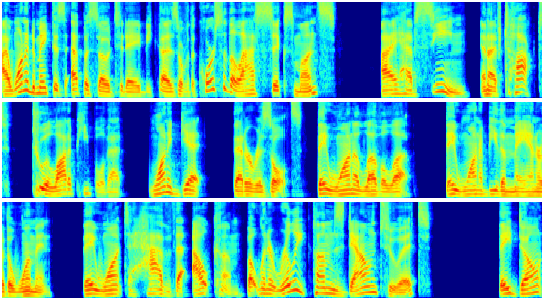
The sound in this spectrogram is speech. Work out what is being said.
I wanted to make this episode today because over the course of the last six months, I have seen and I've talked to a lot of people that want to get better results. They want to level up. They want to be the man or the woman. They want to have the outcome. But when it really comes down to it, they don't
